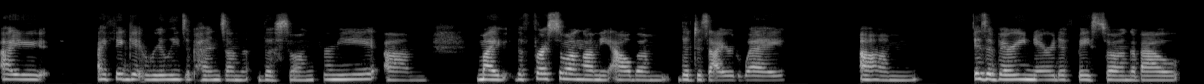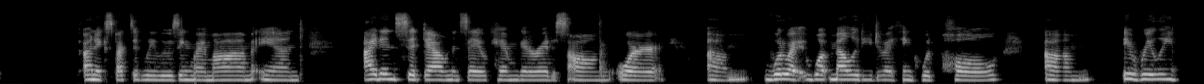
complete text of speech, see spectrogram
I I think it really depends on the, the song for me. Um, my the first song on the album, "The Desired Way," um, is a very narrative based song about unexpectedly losing my mom. And I didn't sit down and say, okay, I'm going to write a song or um, what do I, what melody do I think would pull? Um, it really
